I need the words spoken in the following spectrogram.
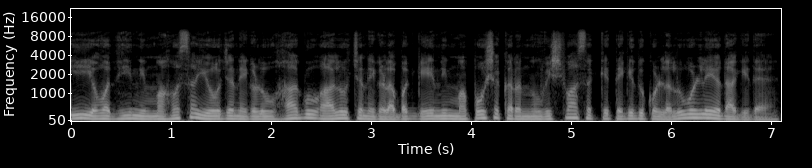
ಈ ಅವಧಿ ನಿಮ್ಮ ಹೊಸ ಯೋಜನೆಗಳು ಹಾಗೂ ಆಲೋಚನೆಗಳ ಬಗ್ಗೆ ನಿಮ್ಮ ಪೋಷಕರನ್ನು ವಿಶ್ವಾಸಕ್ಕೆ ತೆಗೆದುಕೊಳ್ಳಲು ಒಳ್ಳೆಯದಾಗಿದೆ.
